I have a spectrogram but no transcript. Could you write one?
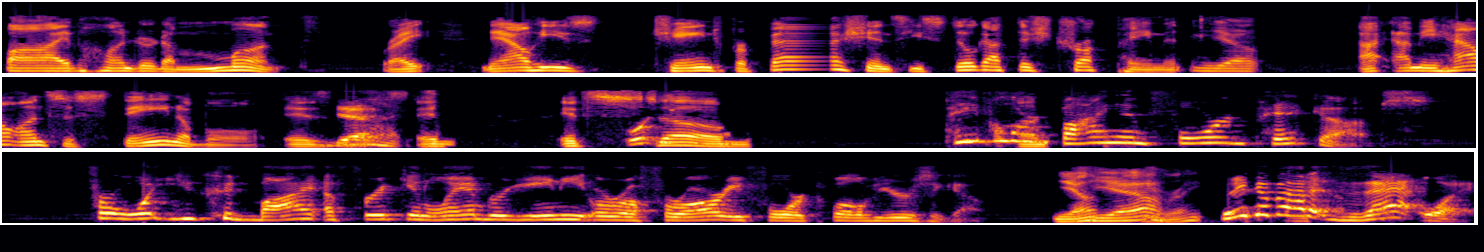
five hundred a month. Right now, he's changed professions. He's still got this truck payment. Yep. I, I mean, how unsustainable is Yes. this? It, it's What- so People are buying Ford pickups for what you could buy a freaking Lamborghini or a Ferrari for 12 years ago. yeah, Yeah. right. Think about it that way.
